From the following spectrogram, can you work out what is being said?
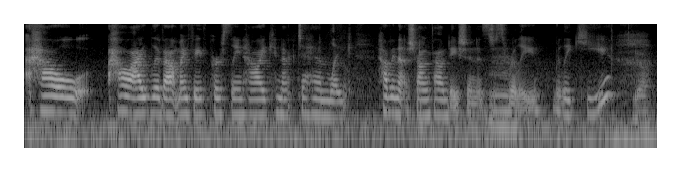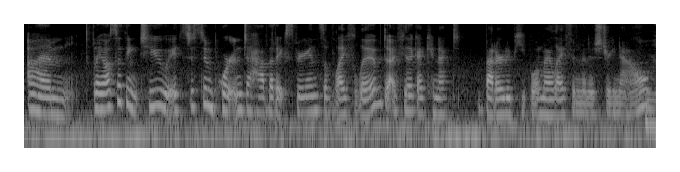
how how I live out my faith personally and how I connect to him like having that strong foundation is just Mm. really really key Yeah. um I also think too it's just important to have that experience of life lived I feel like I connect better to people in my life and ministry now Mhm.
